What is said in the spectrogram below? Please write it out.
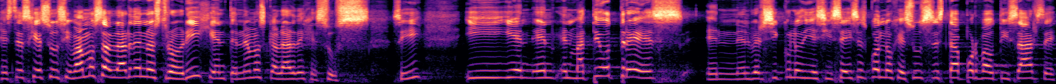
este es Jesús, y vamos a hablar de nuestro origen, tenemos que hablar de Jesús, ¿sí? Y en, en, en, Mateo 3, en el versículo 16, es cuando Jesús está por bautizarse,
